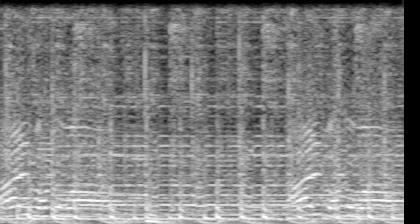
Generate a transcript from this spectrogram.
હાય ભગવાન. હાય ભગવાન.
